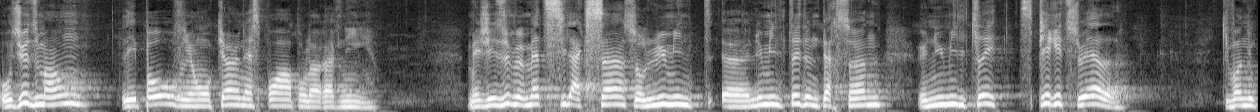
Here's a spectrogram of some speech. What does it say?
Aux yeux du monde, les pauvres n'ont aucun espoir pour leur avenir. Mais Jésus veut mettre ici l'accent sur euh, l'humilité d'une personne, une humilité spirituelle qui, va nous,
